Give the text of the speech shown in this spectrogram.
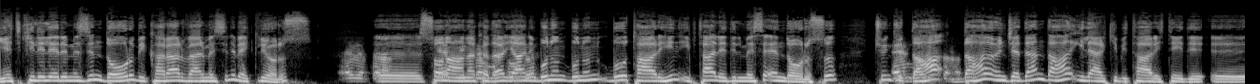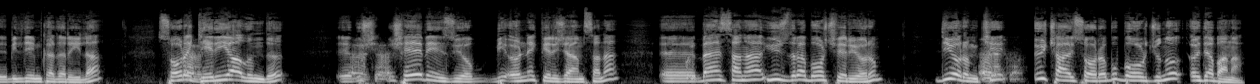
yetkililerimizin doğru bir karar vermesini bekliyoruz. Evet Ee, abi. son Gerçekten ana bu kadar yani bunun bunun bu tarihin iptal edilmesi en doğrusu. Çünkü En daha doğrusu daha önceden daha ileriki bir tarihteydi e, bildiğim kadarıyla. Sonra Evet. geriye alındı. E, bu, Evet, şey- evet. bu şeye benziyor. Bir örnek vereceğim sana. E, ben sana 100 lira borç veriyorum. Diyorum ki evet. 3 ay sonra bu borcunu öde bana.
